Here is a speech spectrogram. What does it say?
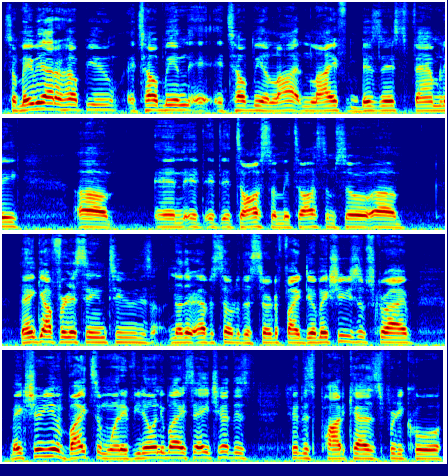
so maybe that'll help you. It's helped me in, it's helped me a lot in life and business, family. Um, and it, it, it's awesome. It's awesome. So um, Thank y'all for listening to this another episode of the Certified Deal. Make sure you subscribe. Make sure you invite someone. If you know anybody, say, hey, check out this check out this podcast. It's pretty cool.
